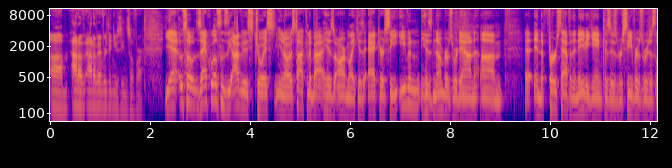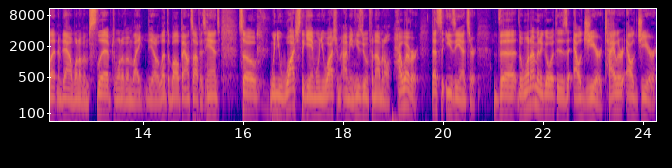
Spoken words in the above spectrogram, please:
um, out of out of everything you've seen so far? Yeah, so Zach Wilson's the obvious choice. You know, I was talking about his arm, like his accuracy, even his numbers were down um, in the first half of the Navy game because his receivers were just letting him down. One of them slipped, one of them like you know let the ball bounce off his hands. So when you watch the game, when you watch him, I mean, he's doing phenomenal. However, that's the easy answer. The the one I'm going to go with is Allgeier, Tyler Allgeier,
